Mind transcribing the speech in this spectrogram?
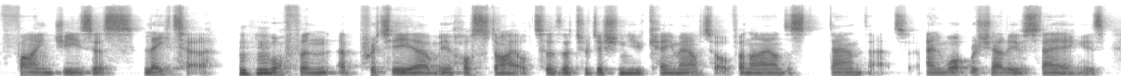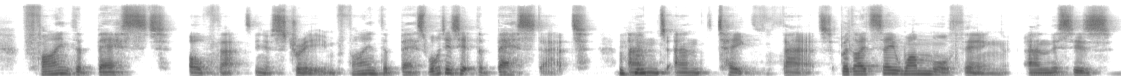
find Jesus later, mm-hmm. you often are pretty um, hostile to the tradition you came out of. And I understand that. And what Richella is saying is find the best of that you know stream. Find the best. What is it the best at? Mm-hmm. and and take that. But i'd say one more thing and this is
